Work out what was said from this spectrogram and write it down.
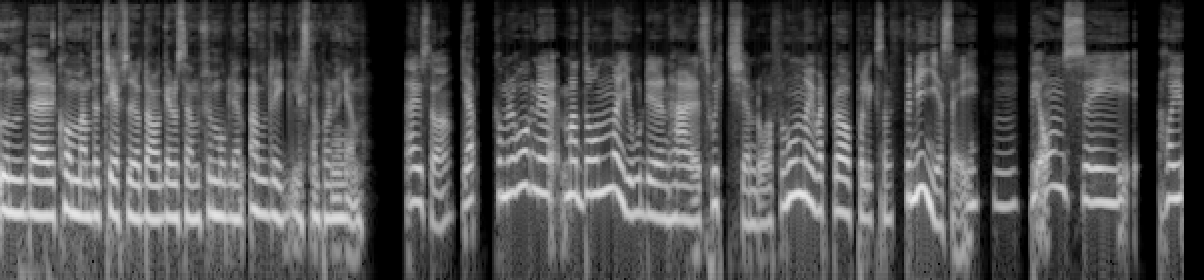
under kommande 3-4 dagar och sen förmodligen aldrig lyssna på den igen. Är det så? Ja. Kommer du ihåg när Madonna gjorde den här switchen då? För hon har ju varit bra på att liksom förnya sig. Mm. Beyoncé har ju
